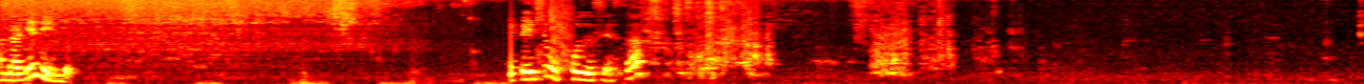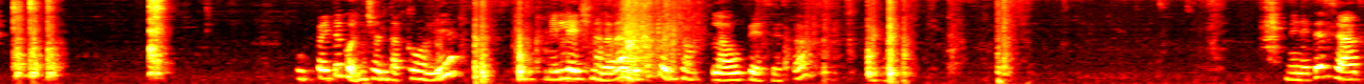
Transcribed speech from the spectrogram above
అలాగే నీళ్ళు. వేసి ఉప్పు చూసేస్తా ఉప్పు అయితే కొంచెం తక్కువ ఉంది. నీళ్ళు వేసిన కదా అందుకే కొంచెం లా ఉప్పు వేసేస్తా. నేనైతే షాక్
